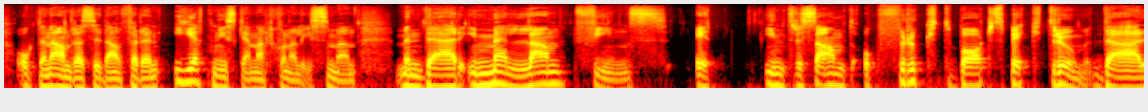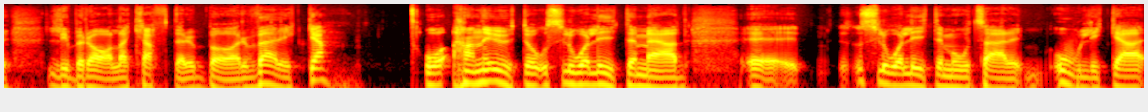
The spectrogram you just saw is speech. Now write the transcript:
och den andra sidan för den etniska nationalismen. Men däremellan finns intressant och fruktbart spektrum där liberala krafter bör verka. Och han är ute och slår lite med, eh, slår lite mot så här olika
